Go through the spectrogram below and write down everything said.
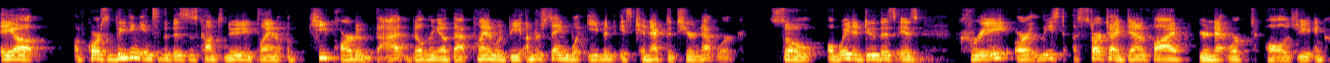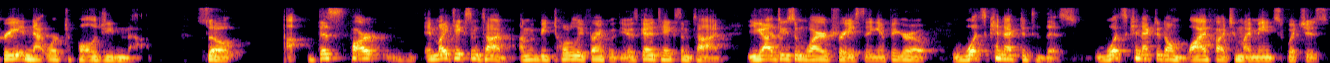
a uh, of course, leading into the business continuity plan, a key part of that, building out that plan, would be understanding what even is connected to your network. So, a way to do this is create or at least start to identify your network topology and create a network topology map. So, uh, this part, it might take some time. I'm going to be totally frank with you. It's going to take some time. You got to do some wire tracing and figure out what's connected to this, what's connected on Wi Fi to my main switches.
